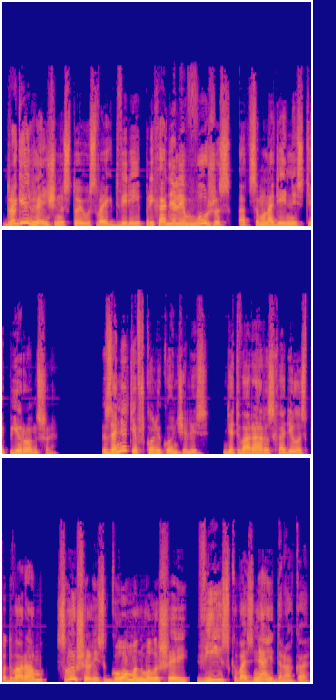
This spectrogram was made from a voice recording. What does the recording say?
Другие женщины, стоя у своих дверей, приходили в ужас от самонадеянности Пьеронши. Занятия в школе кончились. Детвора расходилась по дворам, слышались гомон малышей, виск, возня и драка.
